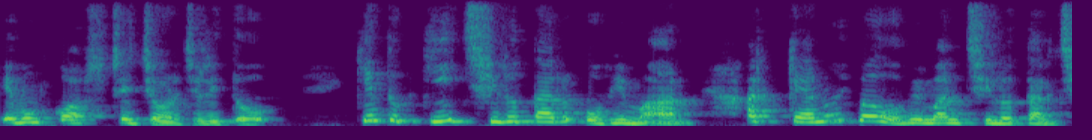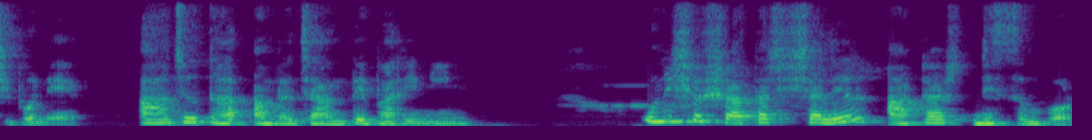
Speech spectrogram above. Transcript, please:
এবং কষ্টে জর্জরিত। কিন্তু কি ছিল তার অভিমান? আর কেনই বা অভিমান ছিল তার জীবনে? আজও তা আমরা জানতে পারিনি। উনিশশো সাতাশি সালের আঠাশ ডিসেম্বর।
